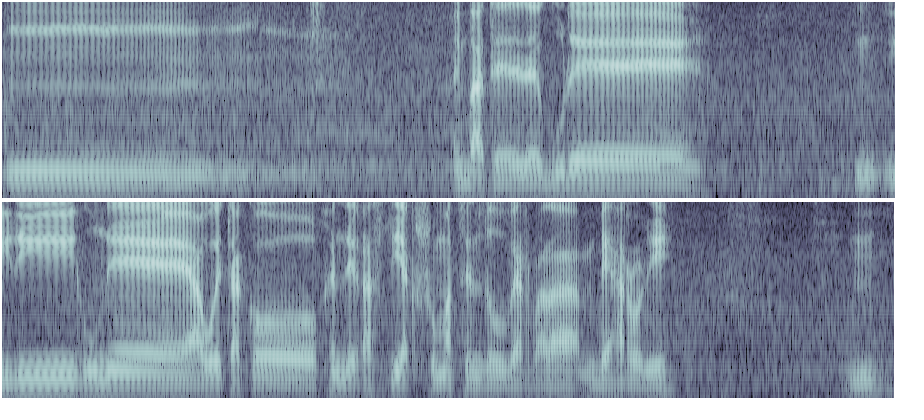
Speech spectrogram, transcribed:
Mm, hainbat, e, gure hirigune hauetako jende gaztiak sumatzen du behar bada behar hori. Mm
